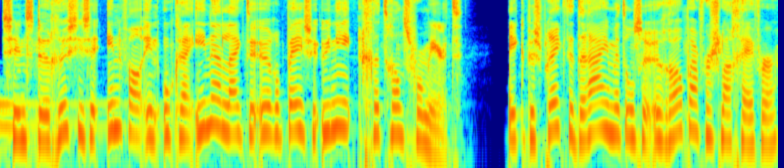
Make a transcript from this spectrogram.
Sinds de Russische inval in Oekraïne lijkt de Europese Unie getransformeerd. Ik bespreek de draai met onze Europa-verslaggever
